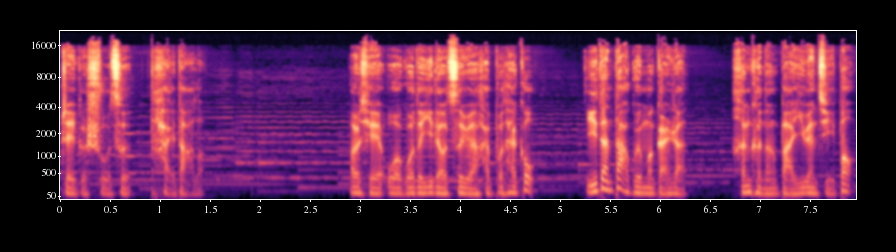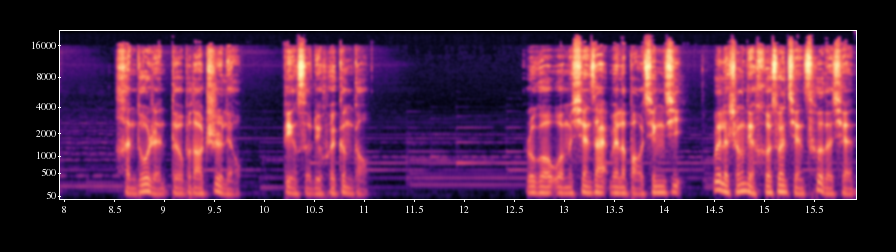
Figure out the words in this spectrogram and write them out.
这个数字太大了，而且我国的医疗资源还不太够，一旦大规模感染，很可能把医院挤爆，很多人得不到治疗，病死率会更高。如果我们现在为了保经济，为了省点核酸检测的钱，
